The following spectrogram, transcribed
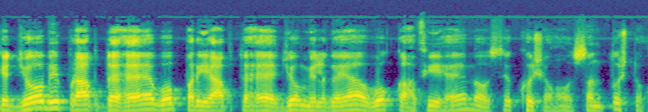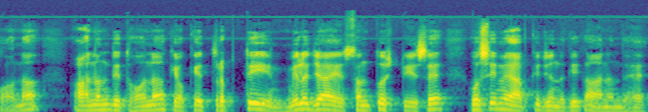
कि जो भी प्राप्त है, वो पर्याप्त है, जो मिल गया, वो काफ़ी है, मैं उससे खुश हूँ, संतुष्ट होना आनंदित होना, क्योंकि तृप्ति मिल जाए, संतुष्टि से, उसी में आपकी ज़िंदगी का आनंद है।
